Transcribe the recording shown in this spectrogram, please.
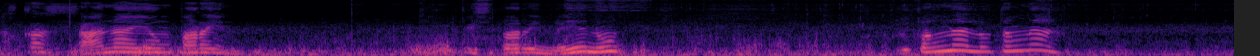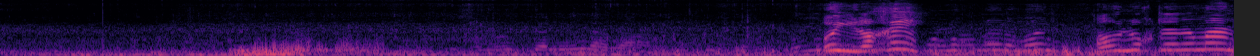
Lakas, sana yung pa rin. Ipis pa rin. Ayan oh. Lutang na, lutang na. Uy, laki! Tulog na naman. Paulok na naman.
